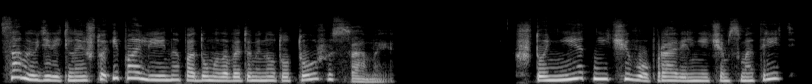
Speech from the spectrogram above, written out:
Самое удивительное, что и Полина подумала в эту минуту то же самое. Что нет ничего правильнее, чем смотреть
